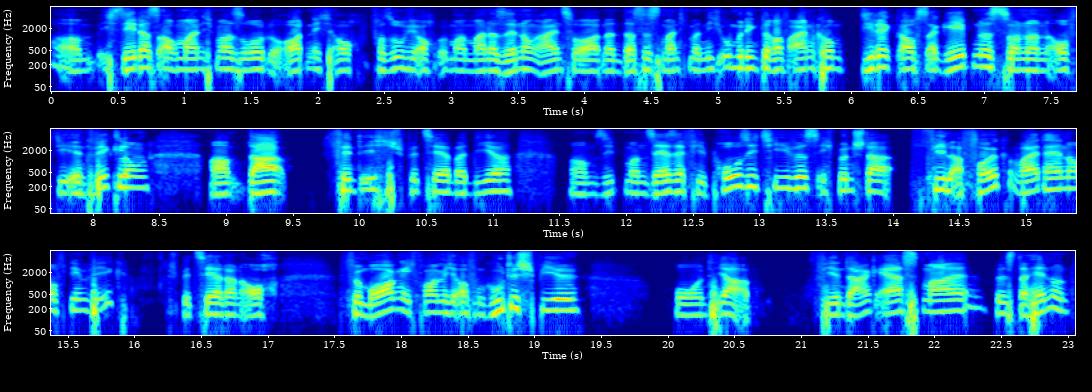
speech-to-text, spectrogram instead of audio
Ähm, ich sehe das auch manchmal so, ordne ich auch, versuche ich auch immer in meiner Sendung einzuordnen, dass es manchmal nicht unbedingt darauf ankommt, direkt aufs Ergebnis, sondern auf die Entwicklung. Ähm, da finde ich speziell bei dir, ähm, sieht man sehr, sehr viel Positives. Ich wünsche da viel Erfolg weiterhin auf dem Weg, speziell dann auch für morgen. Ich freue mich auf ein gutes Spiel und ja, vielen Dank erstmal bis dahin und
